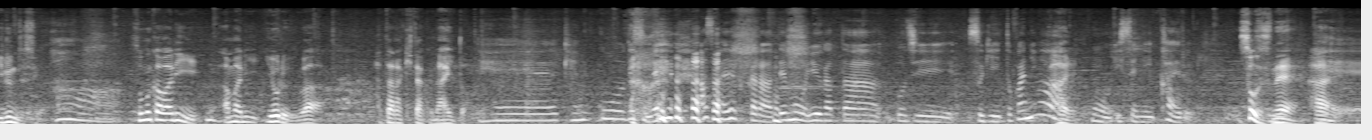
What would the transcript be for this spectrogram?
いるんですよ。はあ。その代わりうんあまり夜は働きたくないと。えー、健康ですね。朝早くから。でもう夕方5時過ぎとかにははい。もう一斉に帰る、そうですね。はい、えー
